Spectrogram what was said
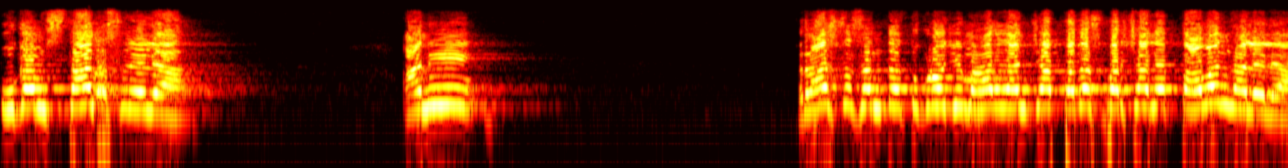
उगम स्थान असलेल्या आणि राष्ट्रसंत तुकडोजी महाराजांच्या पदस्पर्शाने पावन झालेल्या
